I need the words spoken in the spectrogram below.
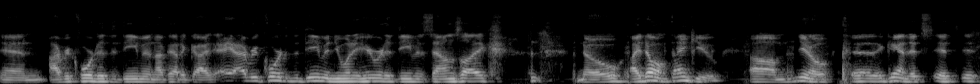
and I recorded the demon. I've had a guy, hey, I recorded the demon. You want to hear what a demon sounds like? no, I don't. Thank you. Um, you know, again, it's it, it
